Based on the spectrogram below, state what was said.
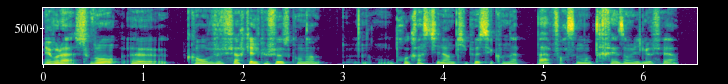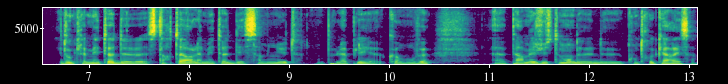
Mais voilà, souvent, euh, quand on veut faire quelque chose qu'on on procrastine un petit peu, c'est qu'on n'a pas forcément très envie de le faire. Et donc la méthode starter, la méthode des 5 minutes, on peut l'appeler euh, comme on veut, permet justement de, de contrecarrer ça.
